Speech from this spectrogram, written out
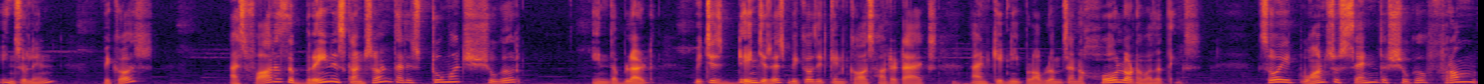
insulin because, as far as the brain is concerned, there is too much sugar in the blood, which is dangerous because it can cause heart attacks and kidney problems and a whole lot of other things. So, it wants to send the sugar from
